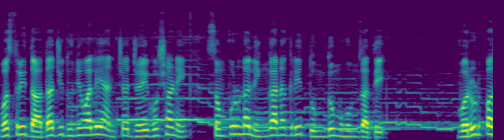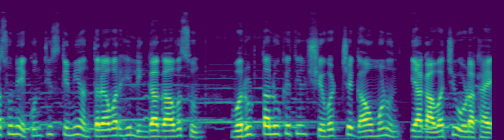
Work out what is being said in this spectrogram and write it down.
व श्री दादाजी धुनेवाले यांच्या जयघोषाने संपूर्ण लिंगानगरी दुमदुम होऊन जाते. वरुडपासून एकोणतीस किमी अंतरावर हे लिंगा गाव असून वरुड तालुक्यातील शेवटचे गाव म्हणून या गावाची ओळख आहे.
